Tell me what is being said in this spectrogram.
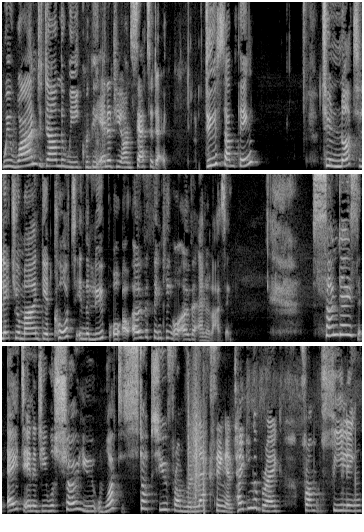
We wind down the week with the energy on Saturday. Do something to not let your mind get caught in the loop or, overthinking or overanalyzing. Sunday's 8 energy will show you what stops you from relaxing and taking a break from feeling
